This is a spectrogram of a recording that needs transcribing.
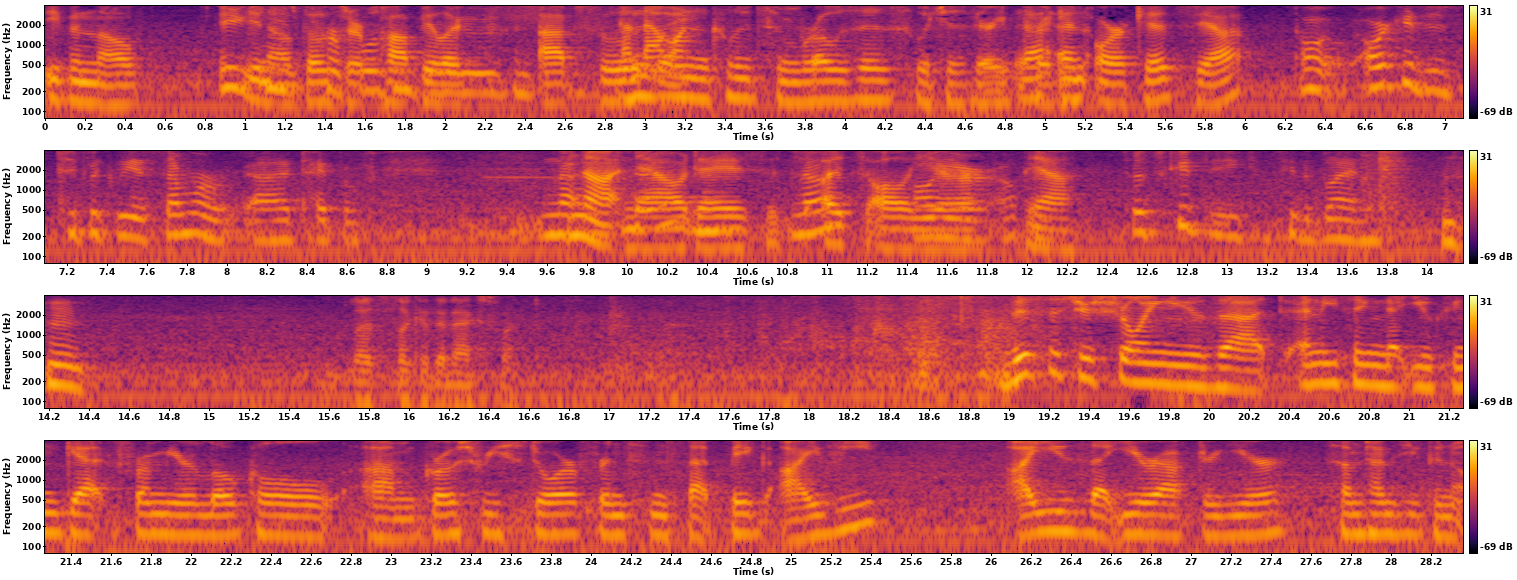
even though You you, know those are purples and popular. and- Absolutely. And that one includes some roses, which is very yeah, pretty. and orchids. Yeah. Oh, orchids is typically a summer uh, type of. Not, Not nowadays. It's- it's all year. Okay. Yeah. So it's good that you can see the blend. Let's look at the next one. This is just showing you that anything that you can get from your local um, grocery store, for instance, that big ivy, I use that year after year. Sometimes you can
